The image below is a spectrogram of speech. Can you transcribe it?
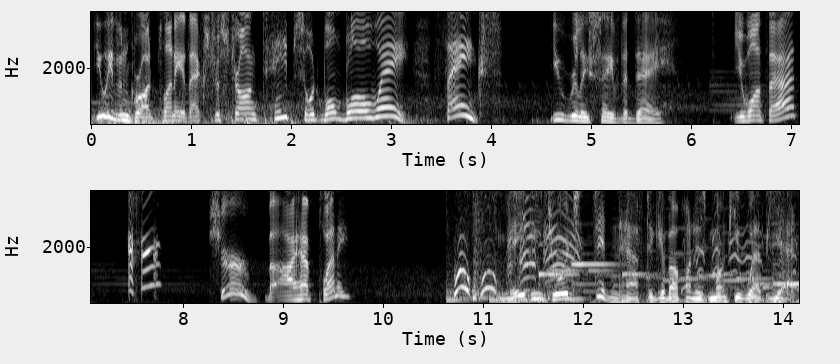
You even brought plenty of extra strong tape so it won't blow away. Thanks! You really saved the day. You want that? Uh-huh. Sure, I have plenty. Maybe George didn't have to give up on his monkey web yet.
